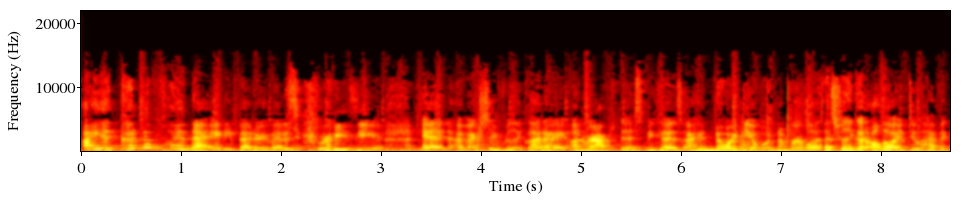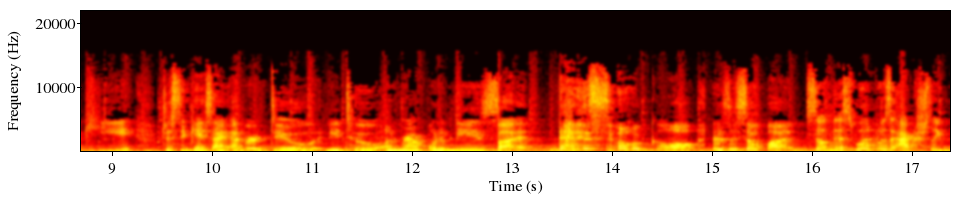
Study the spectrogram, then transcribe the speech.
I couldn't have planned that any better. That is crazy. And I'm actually really glad I unwrapped this because I had no idea what number it was. That's really good. Although I do have a key just in case I ever do need to unwrap one of these. But that is so cool. This is so fun. So this one was actually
